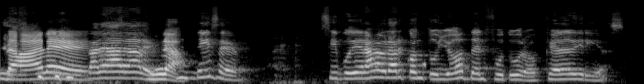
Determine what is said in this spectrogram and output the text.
Dale. Dale, dale, dale. Mira. Dice, si pudieras hablar con tu yo del futuro, ¿qué le dirías?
